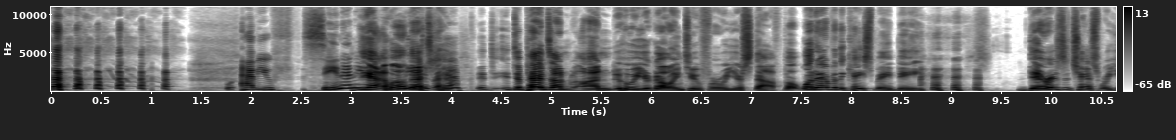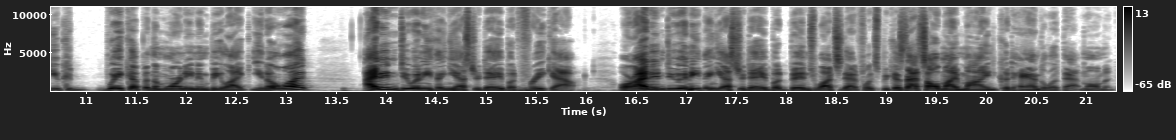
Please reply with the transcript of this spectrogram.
Yeah. Have you f- seen any? Yeah, well, leadership? that's it, it depends on on who you're going to for your stuff. But whatever the case may be, there is a chance where you could wake up in the morning and be like, you know what? I didn't do anything yesterday but freak out. Or I didn't do anything yesterday but binge watch Netflix because that's all my mind could handle at that moment.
